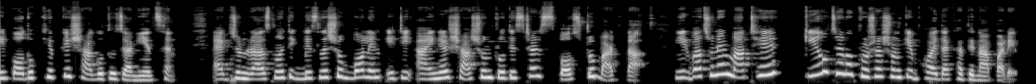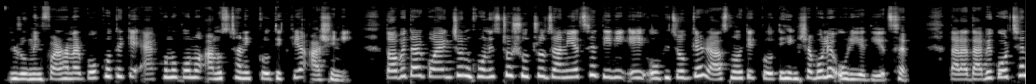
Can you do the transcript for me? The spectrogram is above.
এই পদক্ষেপকে স্বাগত জানিয়েছেন। একজন রাজনৈতিক বিশ্লেষক বলেন, এটি আইনের শাসন প্রতিষ্ঠার স্পষ্ট বার্তা। নির্বাচনের মাঠে কেউ যেন প্রশাসনকে ভয় দেখাতে না পারে। রুমিন ফারহানার পক্ষ থেকে এখনও কোনো আনুষ্ঠানিক প্রতিক্রিয়া আসেনি। তবে তার কয়েকজন ঘনিষ্ঠ সূত্র জানিয়েছে, তিনি এই অভিযোগকে রাজনৈতিক প্রতিহিংসা বলে উড়িয়ে দিয়েছেন। তারা দাবি করছেন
